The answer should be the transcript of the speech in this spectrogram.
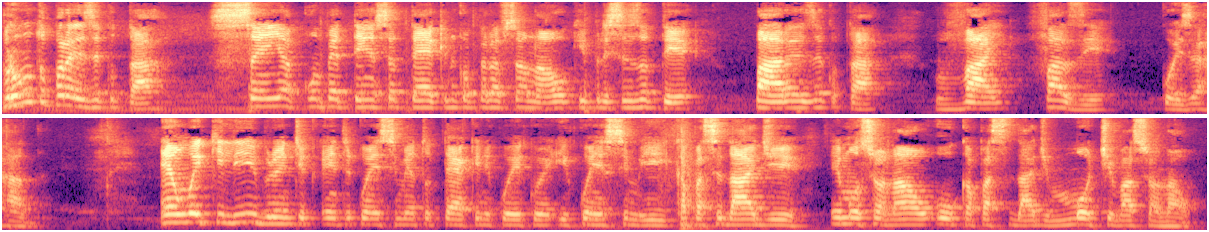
pronto para executar, sem a competência técnica operacional que precisa ter para executar, vai fazer coisa errada. É um equilíbrio entre, entre conhecimento técnico e, e, conhecimento, e capacidade emocional ou capacidade motivacional.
